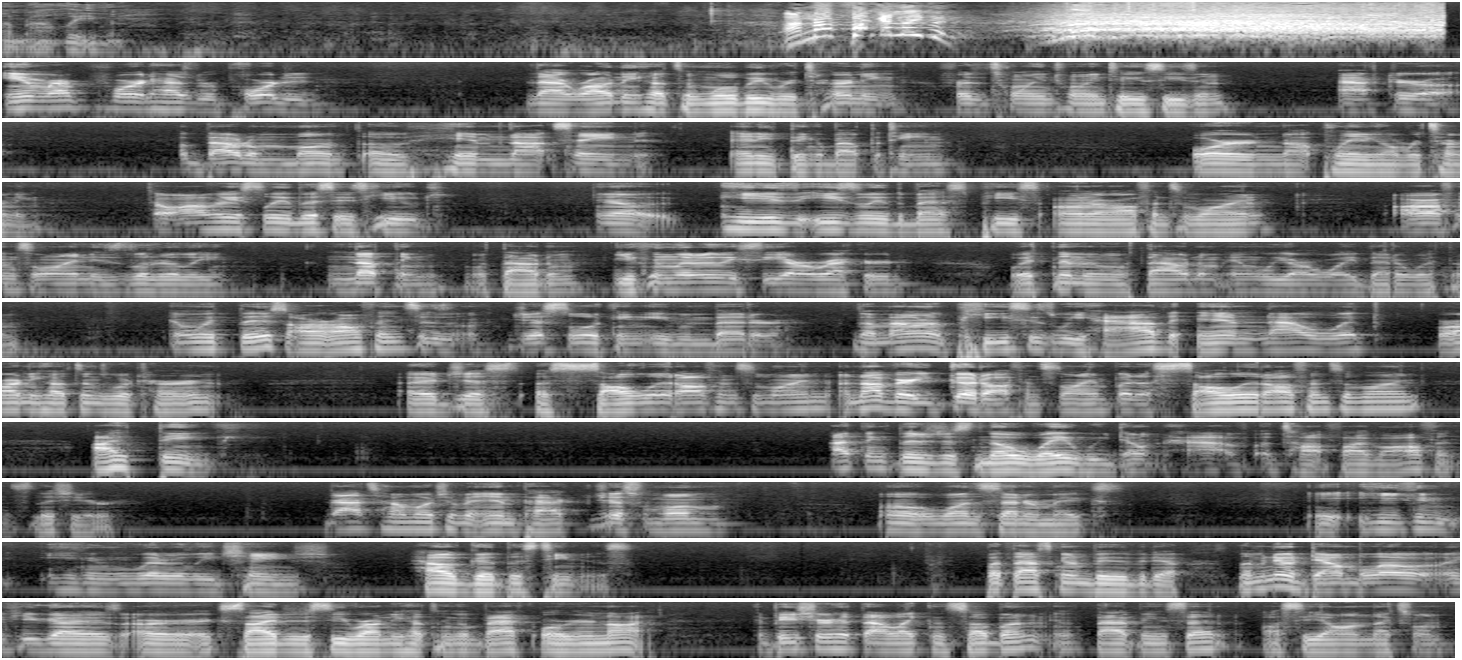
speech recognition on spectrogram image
I'm not leaving. I'm not fucking leaving. Ian Rapoport has reported that Rodney Hudson will be returning for the 2022 season after a, about a month of him not saying anything about the team or not planning on returning. So obviously this is huge. You know, he is easily the best piece on our offensive line. Our offensive line is literally nothing without him. You can literally see our record with them and without them, and we are way better with them. And with this, our offense is just looking even better. The amount of pieces we have, and now with Rodney Hudson's return, uh, just a solid offensive line, a not very good offensive line, but a solid offensive line. I think, I think there's just no way we don't have a top five offense this year. That's how much of an impact just one, oh, one center makes. He can he can literally change how good this team is. But that's gonna be the video. Let me know down below if you guys are excited to see Rodney Hudson go back or you're not. And be sure to hit that like and sub button. With that being said, I'll see y'all on the next one.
